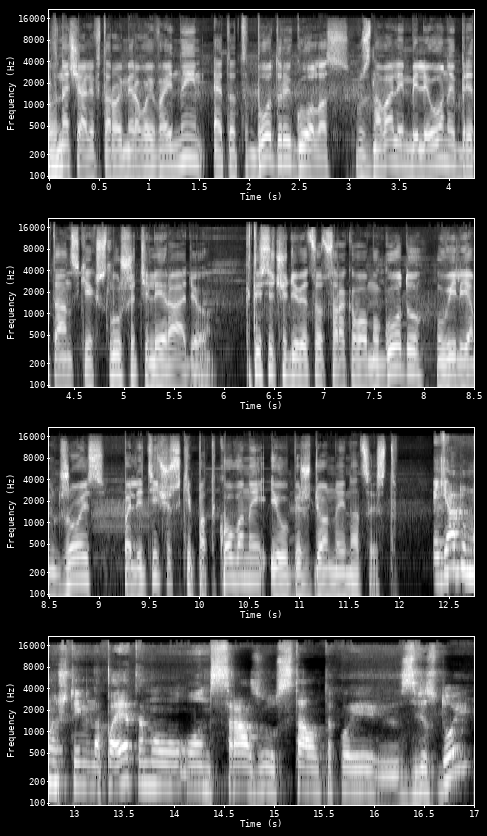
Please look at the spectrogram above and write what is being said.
в начале Второй мировой войны этот бодрый голос узнавали миллионы британских слушателей радио. К 1940 году Уильям Джойс – политически подкованный и убежденный нацист. Я думаю, что именно поэтому он сразу стал такой звездой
